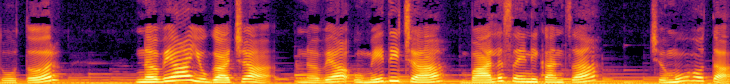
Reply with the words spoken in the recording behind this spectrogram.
तो तर नव्या युगाच्या नव्या उमेदीच्या बालसैनिकांचा चमू होता.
